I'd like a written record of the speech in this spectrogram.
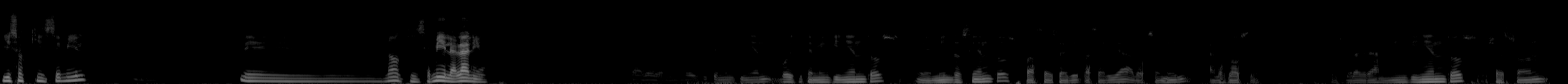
Y esos 15.000... Eh, no, 15.000 al año. Claro, vos dijiste 1500, vos dijiste 1500 eh, 1200 pasa, sería- pasaría a 12000 a los 12. Pero si por agregas 1500 ya son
